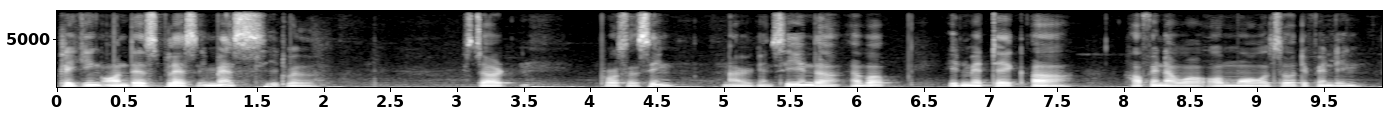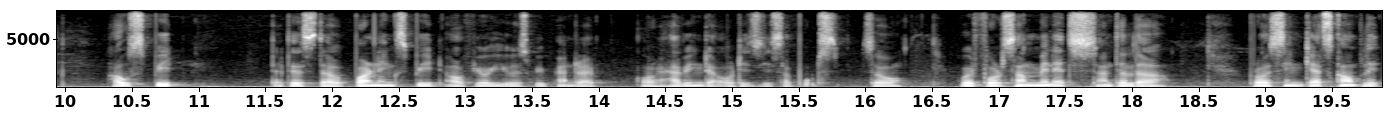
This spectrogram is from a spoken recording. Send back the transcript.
clicking on this flash image it will start processing. Now you can see in the above it may take a half an hour or more also depending how speed that is the burning speed of your USB pen drive or having the OTG supports. So wait for some minutes until the processing gets complete.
